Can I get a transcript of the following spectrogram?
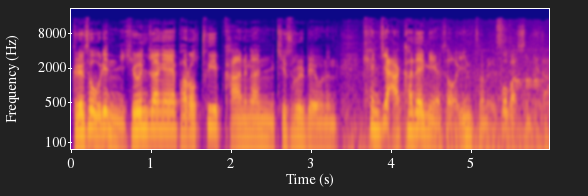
그래서 우린 현장에 바로 투입 가능한 기술을 배우는 켄지 아카데미에서 인턴을 뽑았습니다.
